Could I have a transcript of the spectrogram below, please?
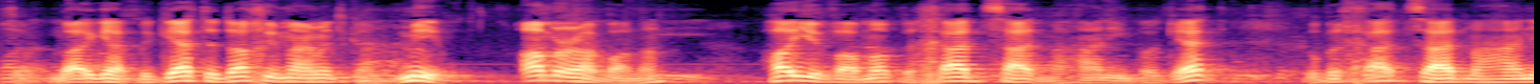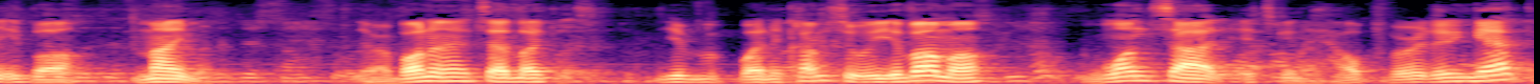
So, get beget the dachi to come. Miu Amar Rabbanon. Hayivama bechad sad mahani baget ubechad sad mahani ba maimer. The Rabbanon had said like this: when it comes to a yavama, one side it's going to help for it in get,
